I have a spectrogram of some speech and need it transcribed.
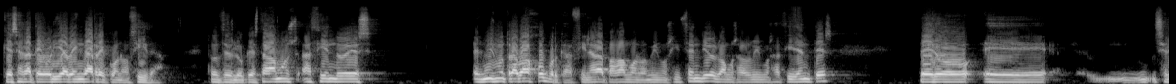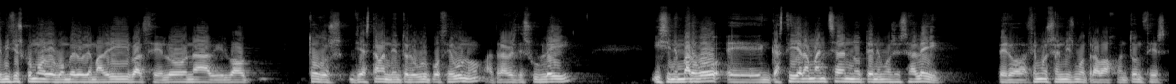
que esa categoría venga reconocida. Entonces, lo que estábamos haciendo es el mismo trabajo, porque al final apagamos los mismos incendios, vamos a los mismos accidentes, pero eh, servicios como los bomberos de Madrid, Barcelona, Bilbao, todos ya estaban dentro del grupo C1 a través de su ley y sin embargo eh, en Castilla-La Mancha no tenemos esa ley, pero hacemos el mismo trabajo. Entonces,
